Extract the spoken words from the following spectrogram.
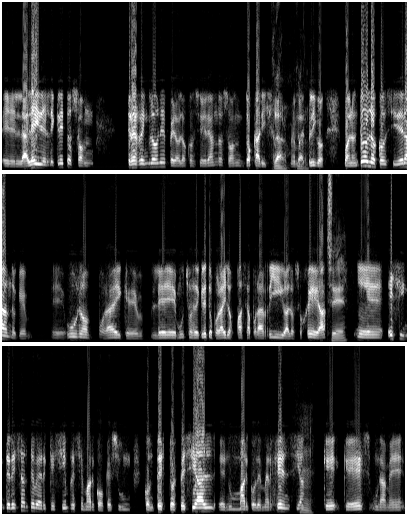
eh, la ley del decreto son tres renglones, pero los considerando son dos carillas. Claro, ¿Me, claro. explico? Bueno, en todos los considerando que eh, uno por ahí que lee muchos decretos, por ahí los pasa por arriba, los ojea, Sí. eh, es interesante ver que siempre se marcó que es un contexto especial, en un marco de emergencia, Mm. que, que es una, me-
